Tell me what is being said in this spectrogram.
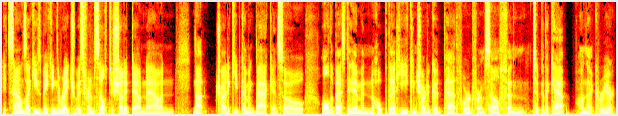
it sounds like he's making the right choice for himself to shut it down now and not try to keep coming back. And so all the best to him and hope that he can chart a good path forward for himself and tip of the cap on that career.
